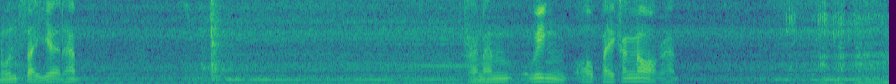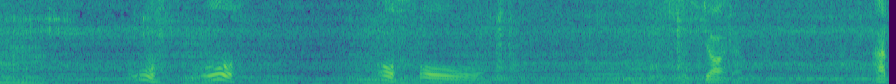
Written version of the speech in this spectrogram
นู้นใส่เยอะนะครับ ทางนั้นวิ่งออกไปข้างนอกนะครับโอ้โอ้โอ้โห สุดยอดครับ อัด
